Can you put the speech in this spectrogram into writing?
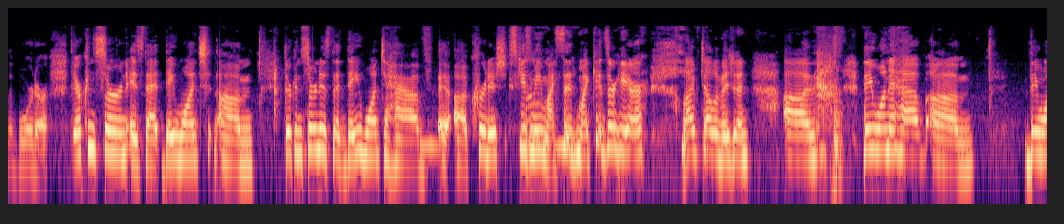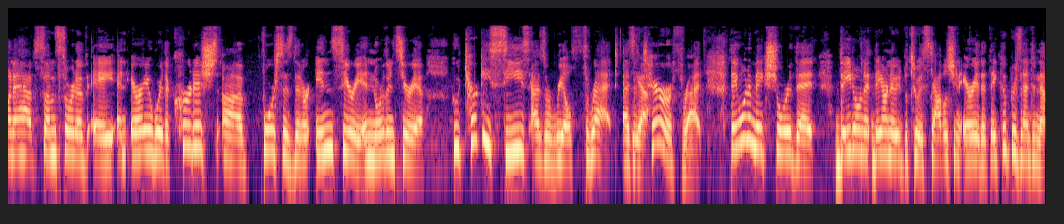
the border. Their concern is that they want um, their concern is that they want to have uh, Kurdish. Excuse me, my my kids are here, live television. Uh, they want to have. Um, they want to have some sort of a an area where the Kurdish uh, forces that are in Syria, in northern Syria, who Turkey sees as a real threat, as a yeah. terror threat, they want to make sure that they don't they aren't able to establish an area that they could present an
